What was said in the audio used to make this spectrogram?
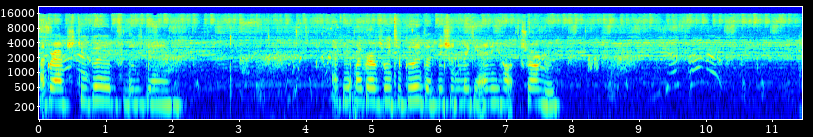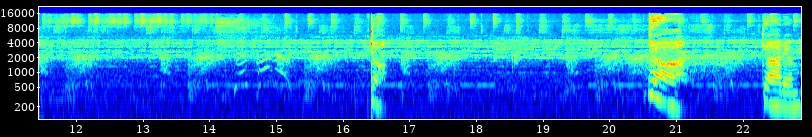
My grab's too good for this game. I think my grab's way too good, but they shouldn't make it any stronger. Duh. Duh. Got him.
